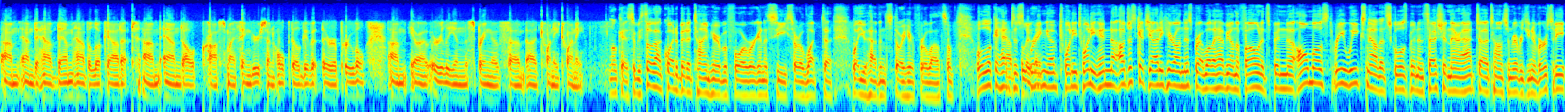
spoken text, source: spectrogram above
um, and to have them have a look at it. Um, and I'll cross my fingers and hope they'll give it their approval um, uh, early in the spring of uh, 2020. Okay, so we still got quite a bit of time here before we're going to see sort of what uh, what you have in store here for a while. So we'll look ahead Absolutely. to spring of 2020, and uh, I'll just get you out of here on this, Brett, while I have you on the phone. It's been uh, almost three weeks now that school's been in session there at uh, Thompson Rivers University.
